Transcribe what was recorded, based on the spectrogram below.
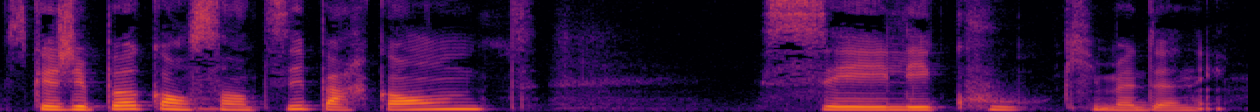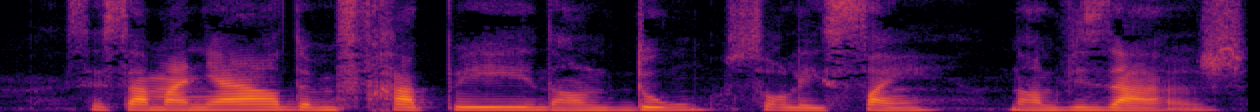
Ce que j'ai pas consenti, par contre, c'est les coups qu'il me donnait. C'est sa manière de me frapper dans le dos, sur les seins, dans le visage,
